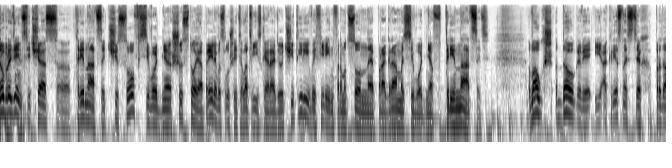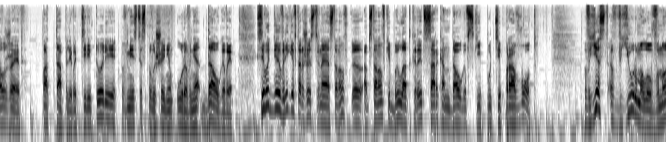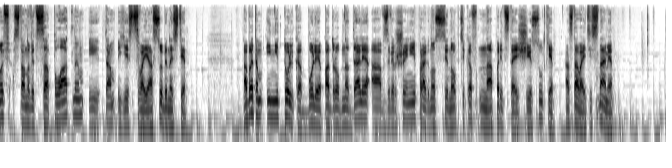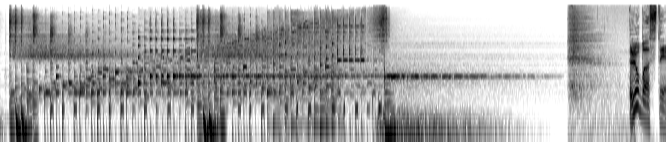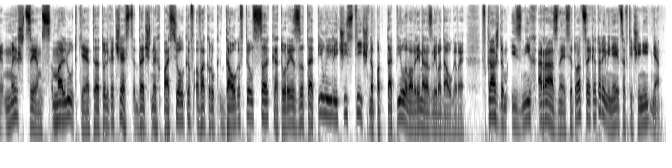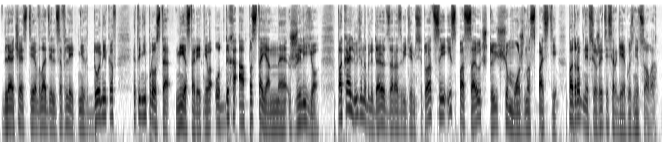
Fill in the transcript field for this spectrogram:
Добрый день, сейчас 13 э, часов, сегодня 6 апреля, вы слушаете Латвийское радио 4, в эфире информационная программа «Сегодня в 13». В Аукш-Даугаве и окрестностях продолжает подтапливать территории вместе с повышением уровня Даугавы. Сегодня в Риге в торжественной э, обстановке был открыт Саркан-Даугавский путепровод – Въезд в Юрмалу вновь становится платным, и там есть свои особенности. Об этом и не только более подробно далее, а в завершении прогноз синоптиков на предстоящие сутки. Оставайтесь с нами. Любасты, Мешцемс, Малютки – это только часть дачных поселков вокруг Даугавпилса, которые затопило или частично подтопило во время разлива Даугавы. В каждом из них разная ситуация, которая меняется в течение дня. Для части владельцев летних домиков это не просто место летнего отдыха, а постоянное жилье. Пока люди наблюдают за развитием ситуации и спасают, что еще можно спасти. Подробнее в сюжете Сергея Кузнецова.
